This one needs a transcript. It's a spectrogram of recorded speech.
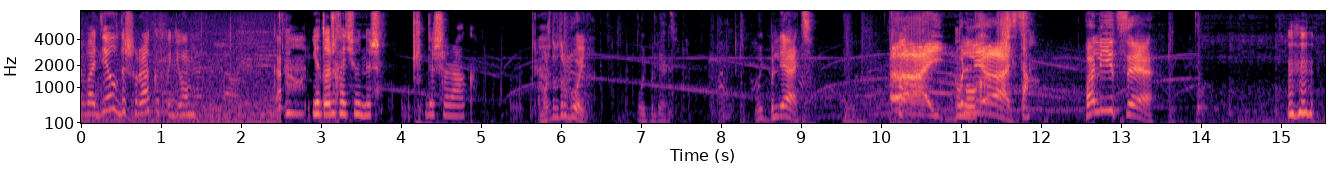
в отдел дошираков идем. Я тоже хочу дош... доширак. А можно в другой? Ой, блядь. Ой, блядь. Ай, Лох, блядь. чисто. Полиция!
